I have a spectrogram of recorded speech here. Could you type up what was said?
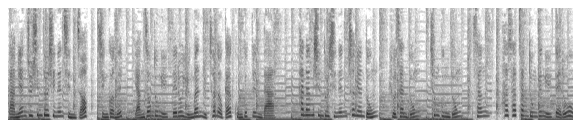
남양주 신도시는 진접, 진건읍, 양정동 일대로 6만 6천 호가 공급된다. 하남 신도시는 천연동, 교산동, 충군동, 상, 하사창동 등 일대로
